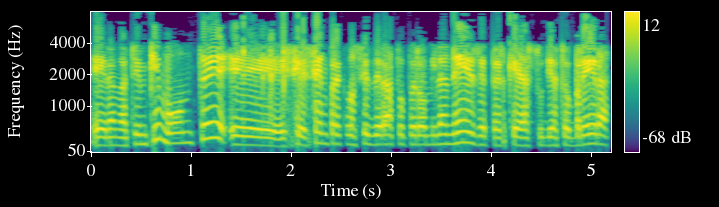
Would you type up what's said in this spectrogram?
Era nato in Piemonte e si è sempre considerato però milanese perché ha studiato Brera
